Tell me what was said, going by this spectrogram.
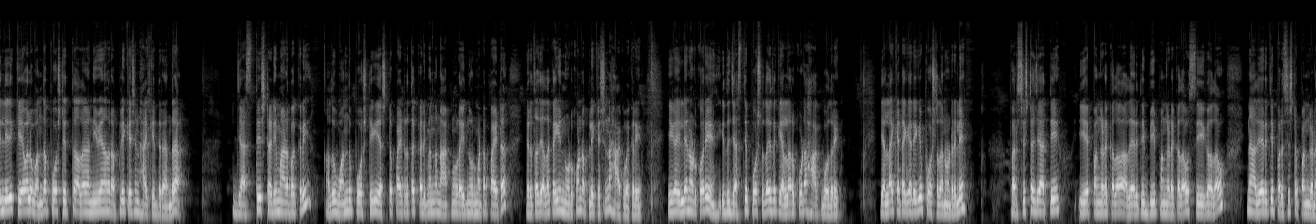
ಇಲ್ಲಿ ಕೇವಲ ಒಂದೇ ಪೋಸ್ಟ್ ಇತ್ತು, ಅದಾಗ ನೀವೇನಾದ್ರೂ ಅಪ್ಲಿಕೇಶನ್ ಹಾಕಿದ್ರಿ ಅಂದ್ರೆ ಜಾಸ್ತಿ ಸ್ಟಡಿ ಮಾಡ್ಬೇಕ್ರಿ. ಅದು ಒಂದು ಪೋಸ್ಟಿಗೆ ಎಷ್ಟು ಪಾಯಿಂಟ್ ಇರ್ತದೆ ಕಡಿಮೆ ಅಂದ್ರೆ ನಾಲ್ಕುನೂರು, ಐದುನೂರು ಮಟ್ಟ ಪಾಯಿಂಟ್ ಇರ್ತದೆ. ಅದಕ್ಕಾಗಿ ನೋಡ್ಕೊಂಡು ಅಪ್ಲಿಕೇಶನ್ ಹಾಕ್ಬೇಕ್ರಿ. ಈಗ ಇಲ್ಲೇ ನೋಡ್ಕೋರಿ, ಇದು ಜಾಸ್ತಿ ಪೋಸ್ಟ್ ಅದ ಇದಕ್ಕೆ ಎಲ್ಲರೂ ಕೂಡ ಹಾಕ್ಬೋದು ರೀ ಎಲ್ಲ ಕ್ಯಾಟಗರಿಗೆ ಪೋಸ್ಟ್ ಅದ ನೋಡ್ರಿ ಇಲ್ಲಿ. ಪರಿಶಿಷ್ಟ ಜಾತಿ, ಎ ಪಂಗಡಕ್ಕೆ ಅದಾವ, ಅದೇ ರೀತಿ ಬಿ ಪಂಗಡಕ್ಕೆ ಅದಾವ, ಸಿ ಅದಾವ. ಇನ್ನು ಅದೇ ರೀತಿ ಪರಿಶಿಷ್ಟ ಪಂಗಡ.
